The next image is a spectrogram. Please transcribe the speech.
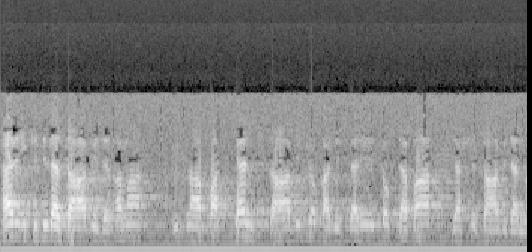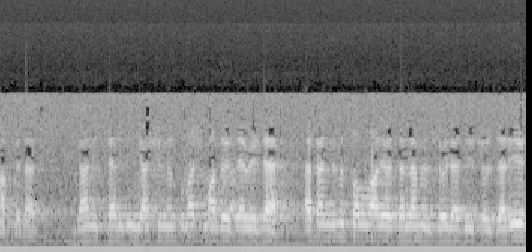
Her ikisi de sahabidir ama İbn Abbas genç sahabi çok hadisleri çok defa yaşlı sahabiden nakleder. Yani kendi yaşının ulaşmadığı devirde Efendimiz sallallahu aleyhi ve sellemin söylediği sözleri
